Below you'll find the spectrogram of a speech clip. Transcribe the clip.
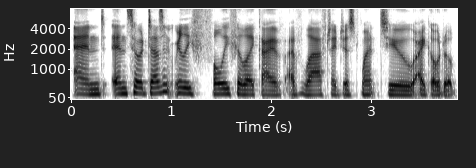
And and so it doesn't really fully feel like I've, I've left. I just just went to, I go to,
